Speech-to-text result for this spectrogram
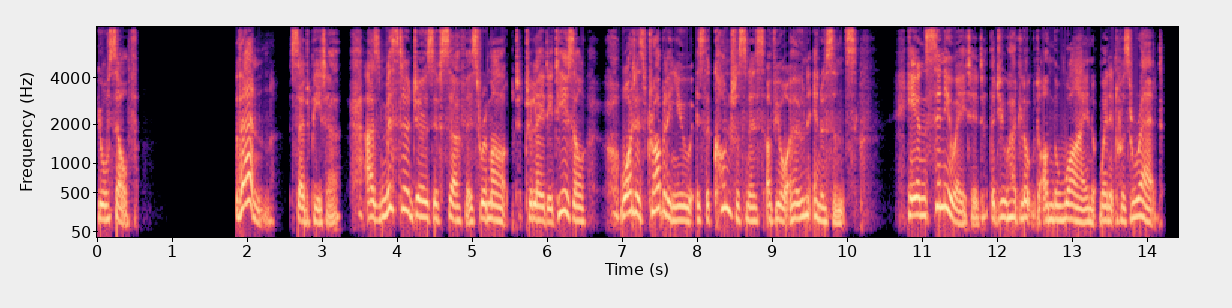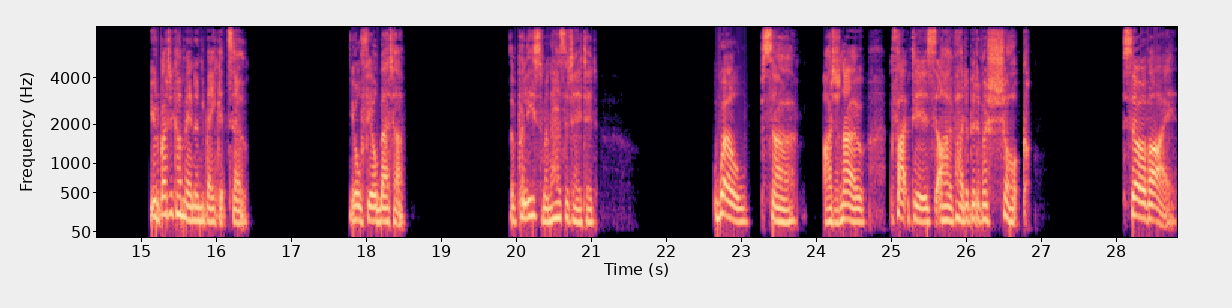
yourself. Then, said Peter, as Mr. Joseph Surface remarked to Lady Teazle, what is troubling you is the consciousness of your own innocence. He insinuated that you had looked on the wine when it was red. You'd better come in and make it so. You'll feel better. The policeman hesitated. Well, sir, I don't know. Fact is, I've had a bit of a shock. So have I,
